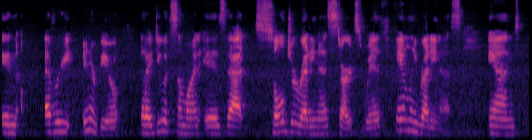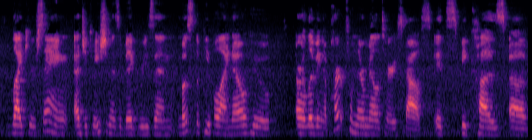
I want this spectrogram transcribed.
in every interview that I do with someone is that soldier readiness starts with family readiness. And like you're saying, education is a big reason. Most of the people I know who are living apart from their military spouse, it's because of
